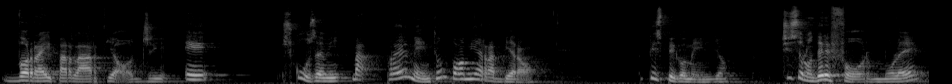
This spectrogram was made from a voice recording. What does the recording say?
vorrei parlarti oggi? E scusami, ma probabilmente un po' mi arrabbierò. Ti spiego meglio. Ci sono delle formule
